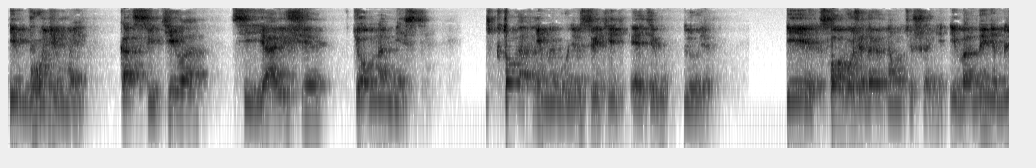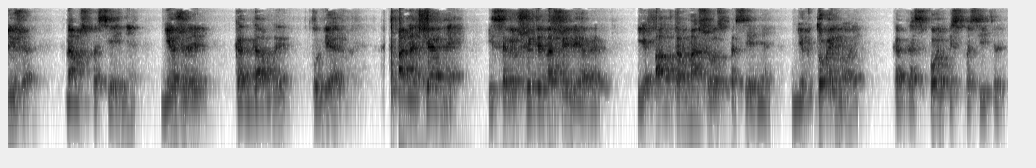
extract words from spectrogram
И будем мы, как светило, сияющее в темном месте. Кто как не мы будем светить этим людям? И Слово Божье дает нам утешение. Ибо ныне ближе к нам спасение, нежели когда мы уверовали. А начальник и совершитель нашей веры и автор нашего спасения никто иной, как Господь и Спаситель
